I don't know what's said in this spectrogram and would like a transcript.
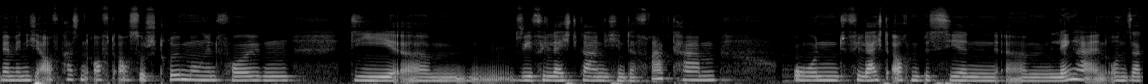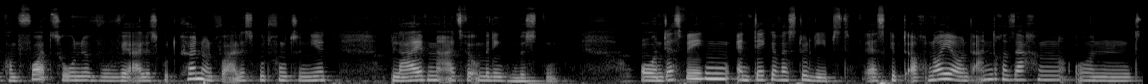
wenn wir nicht aufpassen, oft auch so Strömungen folgen, die ähm, wir vielleicht gar nicht hinterfragt haben und vielleicht auch ein bisschen ähm, länger in unserer Komfortzone, wo wir alles gut können und wo alles gut funktioniert, bleiben, als wir unbedingt müssten. Und deswegen entdecke, was du liebst. Es gibt auch neue und andere Sachen und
